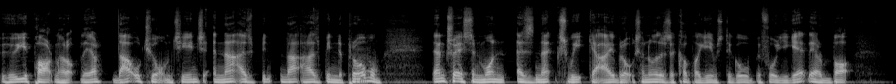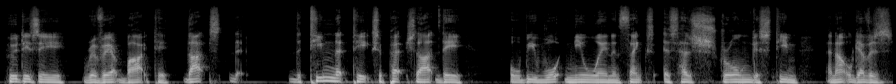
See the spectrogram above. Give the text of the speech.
who you partner up there. That will chop and change, and that has been that has been the problem. Mm. The interesting one is next week at Ibrox. I know there's a couple of games to go before you get there, but who does he revert back to? That's the, the team that takes a pitch that day will be what Neil Lennon thinks is his strongest team, and that will give us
